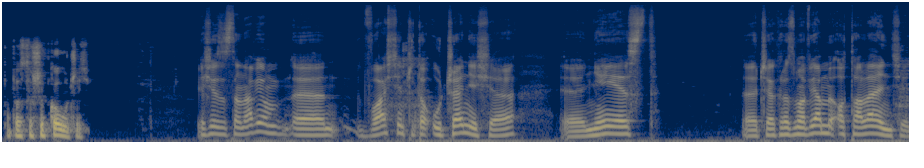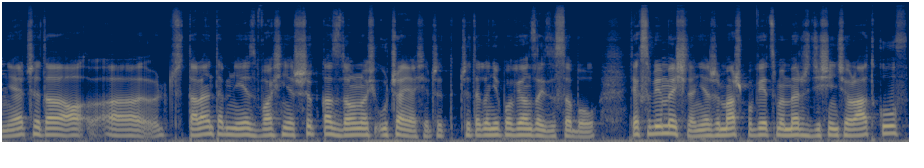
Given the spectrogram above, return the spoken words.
po prostu szybko uczyć. Ja się zastanawiam e, właśnie, czy to uczenie się e, nie jest, czy jak rozmawiamy o talencie, nie? Czy, to, czy talentem nie jest właśnie szybka zdolność uczenia się, czy, czy tego nie powiązać ze sobą. Tak sobie myślę, nie? że masz powiedzmy mecz dziesięciolatków,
